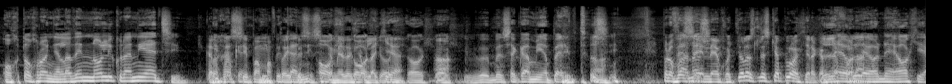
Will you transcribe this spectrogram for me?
8 χρόνια, αλλά δεν είναι όλη η Ουκρανία έτσι. Καταρχάς, Είπε- είπαμε είπε αυτό, είπες κανείς- εσύ καμία όχι, τέτοια όχι, βλακεία; όχι, όχι, Α. όχι, σε καμία περίπτωση. Δεν Προφανώς- σε ελέγχω κιόλας, λες και απλόχερα κάποια Λέω, φορά. λέω, ναι, όχι,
